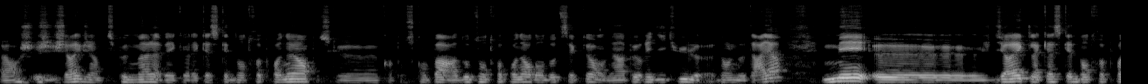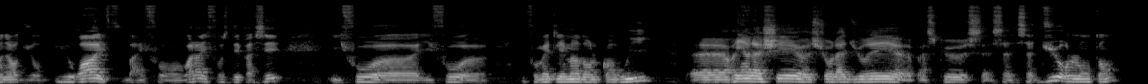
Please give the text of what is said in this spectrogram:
alors, je, dirais que j'ai un petit peu de mal avec euh, la casquette d'entrepreneur, parce que quand on se compare à d'autres entrepreneurs dans d'autres secteurs, on est un peu ridicule euh, dans le notariat. Mais je dirais que la casquette d'entrepreneur du, droit, il faut, bah, il faut, voilà, il faut se dépasser, il faut, il faut, il faut mettre les mains dans le cambouis, rien lâcher sur la durée, parce que ça, dure longtemps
